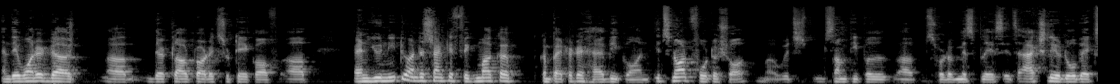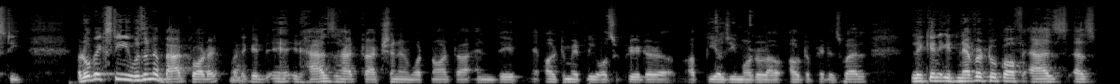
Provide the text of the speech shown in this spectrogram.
and they wanted uh, uh, their cloud products to take off. Uh, and you need to understand that Figma का competitor है भी कौन. It's not Photoshop, which some people sort of misplace. It's actually Adobe XD. Adobe XD wasn't a bad product, but like it, it has had traction and whatnot, uh, and they ultimately also created a, a PLG model out, out, of it as well. Like, and it never took off as as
